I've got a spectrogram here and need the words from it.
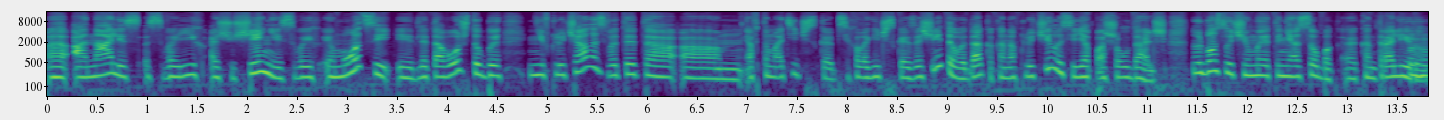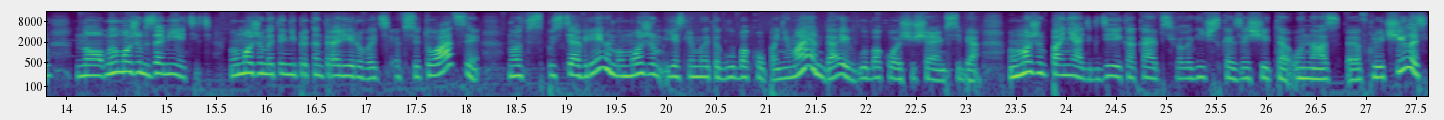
э, анализ своих ощущений, своих эмоций, и для того, чтобы не включалась вот эта ам, автоматическая психологическая защита, вот, да, как она включилась, и я пошел дальше. Но в любом случае мы это не особо э, контролируем, Мгм. но мы можем заметить, мы можем это не проконтролировать в ситуации, но спустя время мы можем, если мы это глубоко понимаем, да, и глубоко ощущаем себя, мы можем понять, где и какая психологическая защита у нас э, включилась,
